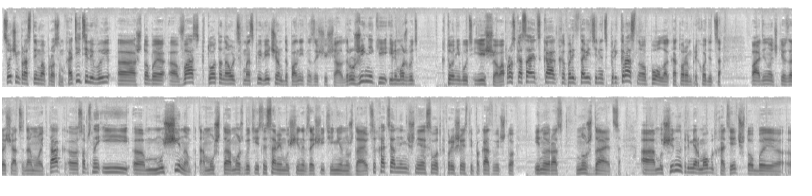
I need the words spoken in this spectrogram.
с очень простым вопросом. Хотите ли вы, э, чтобы э, вас кто-то на улицах Москвы вечером дополнительно защищал? Дружинники или, может быть, кто-нибудь еще? Вопрос касается как представительниц прекрасного пола, которым приходится поодиночке возвращаться домой, так, э, собственно, и э, мужчинам, потому что, может быть, если сами мужчины в защите не нуждаются, хотя нынешняя сводка происшествий показывает, что иной раз нуждается, а мужчины, например, могут хотеть, чтобы, э,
